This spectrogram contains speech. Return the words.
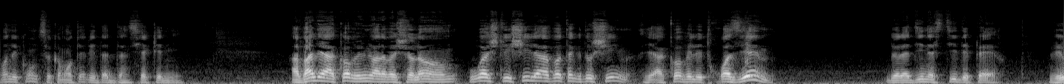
Rendez compte, ce commentaire, date d'un siècle et demi. Aval Yaakov est venu à la Shalom, ou Ashlishi Avot Akdoshim. Yaakov est le troisième de la dynastie des pères. Et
